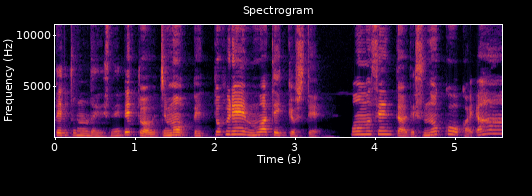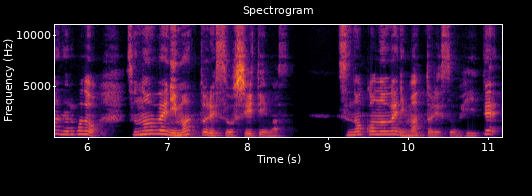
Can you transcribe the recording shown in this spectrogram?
ベッド問題ですね。ベッドはうちもベッドフレームは撤去して、ホームセンターでスノコを買い、あー、なるほど。その上にマットレスを敷いています。スノコの上にマットレスを引いて、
